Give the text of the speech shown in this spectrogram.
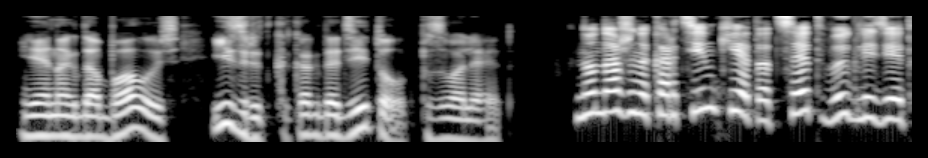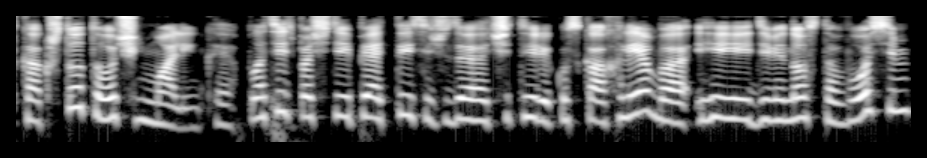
Я иногда балуюсь, изредка, когда диетолог позволяет. Но даже на картинке этот сет выглядит как что-то очень маленькое. Платить почти 5 тысяч за 4 куска хлеба и 98,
